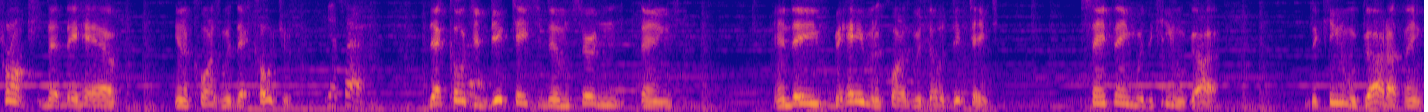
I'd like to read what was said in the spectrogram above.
prompts that they have in accordance with that culture. Yes, sir. That culture dictates to them certain things, and they behave in accordance with those dictates. Same thing with the kingdom of God. The kingdom of God, I think,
